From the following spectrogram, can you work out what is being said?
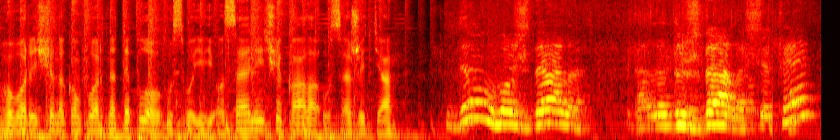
Говорить, що на комфортне тепло у своїй оселі чекала усе життя. Довго ждала, але дождалася. Тепло.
